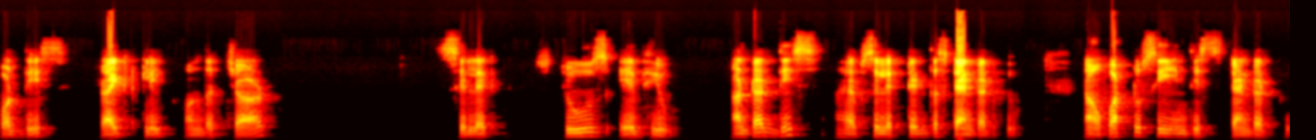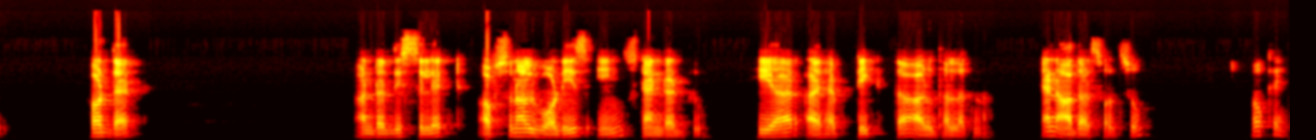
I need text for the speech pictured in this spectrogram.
for this, right click on the chart, select choose a view. Under this, I have selected the standard view. Now, what to see in this standard view? For that, under this select optional bodies in standard view. Here I have ticked the Arudha Lagna and others also okay.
